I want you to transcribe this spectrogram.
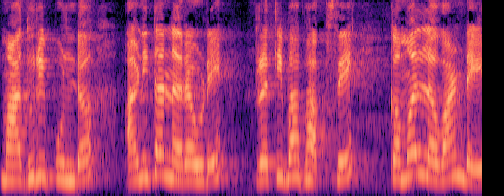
माधुरी पुंड अनिता नरवडे प्रतिभा भापसे कमल लवांडे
